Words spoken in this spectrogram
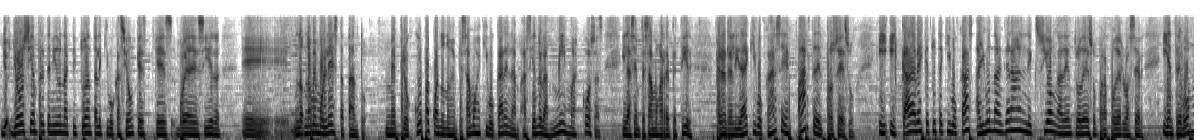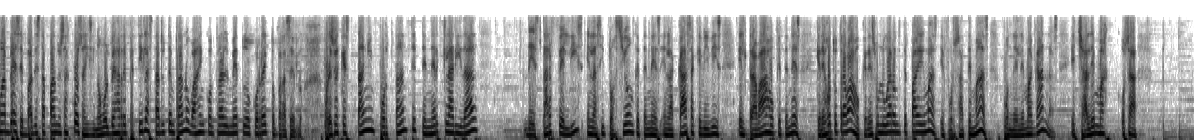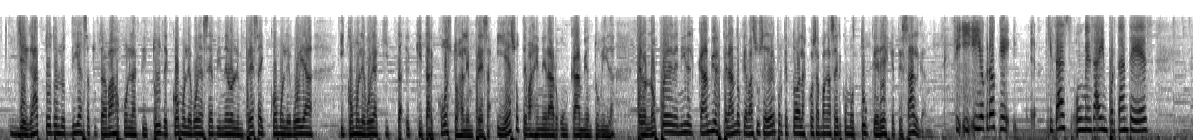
yo, yo siempre he tenido una actitud ante la equivocación que es, que es voy a decir, eh, no, no me molesta tanto. Me preocupa cuando nos empezamos a equivocar en la, haciendo las mismas cosas y las empezamos a repetir. Pero en realidad equivocarse es parte del proceso. Y, y, cada vez que tú te equivocas, hay una gran lección adentro de eso para poderlo hacer. Y entre vos más veces vas destapando esas cosas y si no volvés a repetirlas, tarde o temprano vas a encontrar el método correcto para hacerlo. Por eso es que es tan importante tener claridad de estar feliz en la situación que tenés, en la casa que vivís, el trabajo que tenés. ¿Querés otro trabajo? ¿Querés un lugar donde te paguen más? Esforzate más, ponele más ganas, echarle más, o sea, llega todos los días a tu trabajo con la actitud de cómo le voy a hacer dinero a la empresa y cómo le voy a y cómo le voy a quita, quitar costos a la empresa. Y eso te va a generar un cambio en tu vida. Pero no puede venir el cambio esperando que va a suceder porque todas las cosas van a ser como tú querés que te salgan. Sí y, y yo creo que quizás un mensaje importante es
